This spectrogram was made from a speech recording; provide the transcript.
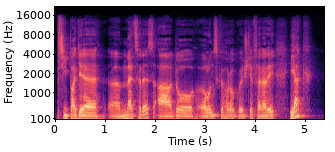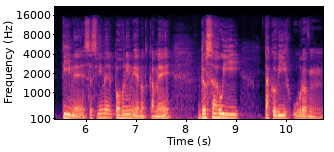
případě eh, Mercedes a do loňského roku ještě Ferrari, jak týmy se svými pohonými jednotkami dosahují takových úrovní.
